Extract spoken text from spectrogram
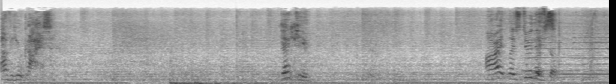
Love you guys. Thank you. All right, let's do this. Let's.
